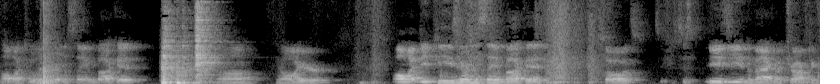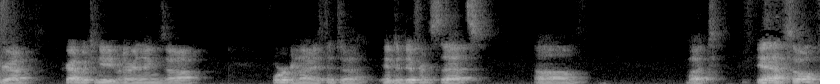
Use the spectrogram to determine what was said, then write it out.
All my tools are in the same bucket. Um, you know, all your all my DPs are in the same bucket, so it's, it's just easy in the back of a truck to grab grab what you need when everything's uh, organized into into different sets. Um, but yeah, so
